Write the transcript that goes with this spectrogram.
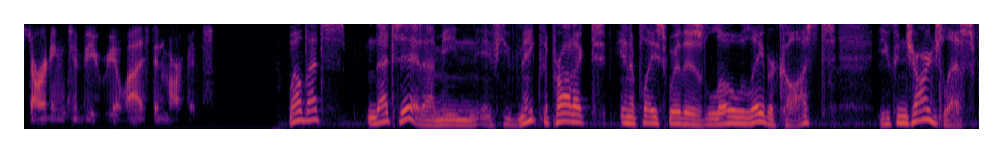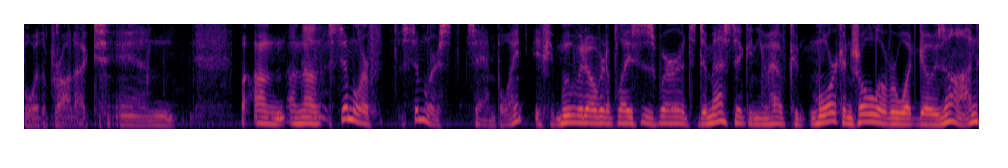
starting to be realized in markets. Well, that's that's it. I mean, if you make the product in a place where there's low labor costs, you can charge less for the product. And on, on a similar similar standpoint, if you move it over to places where it's domestic and you have more control over what goes on,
